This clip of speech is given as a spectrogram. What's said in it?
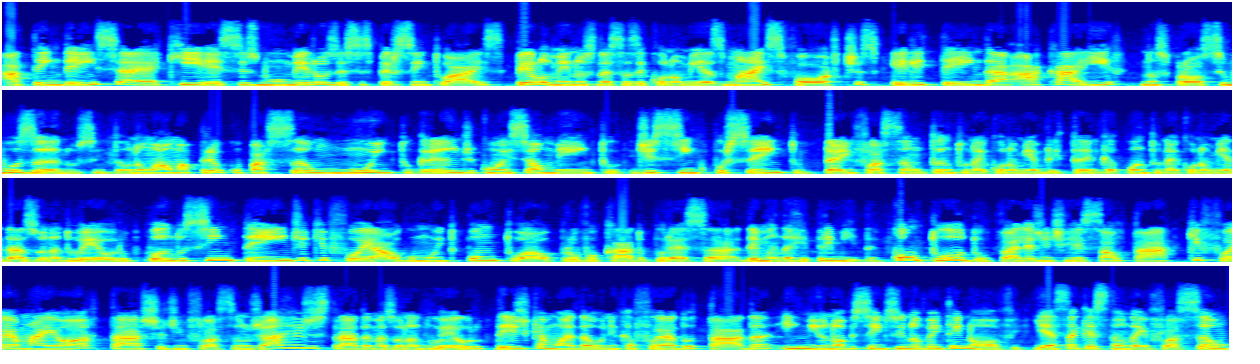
A tendência é que esses números, esses percentuais, pelo menos nessas economias mais fortes, ele tenda a cair nos próximos anos. Então não há uma preocupação muito grande com esse aumento de 5% da inflação tanto na economia britânica quanto na economia da zona do euro, quando se entende que foi algo muito pontual provocado por essa demanda reprimida. Contudo, vale a gente ressaltar que foi a maior taxa de inflação já registrada na zona do euro desde que a moeda única foi adotada em 1999. E essa questão da inflação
